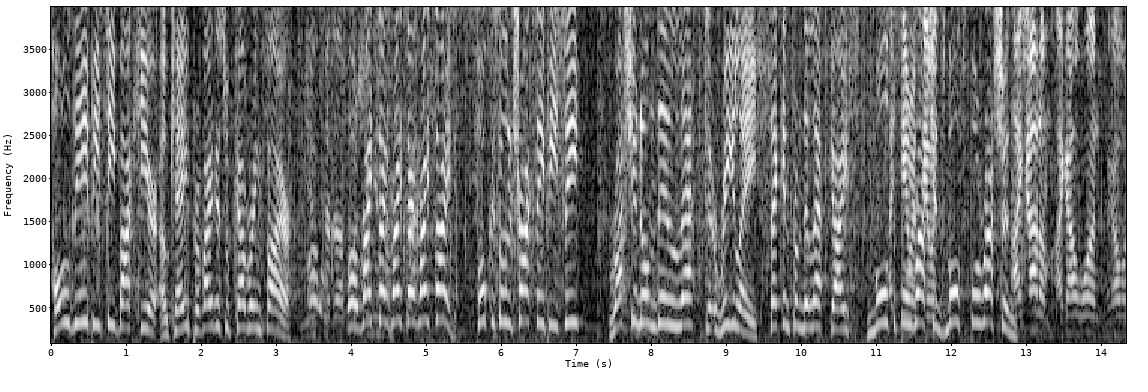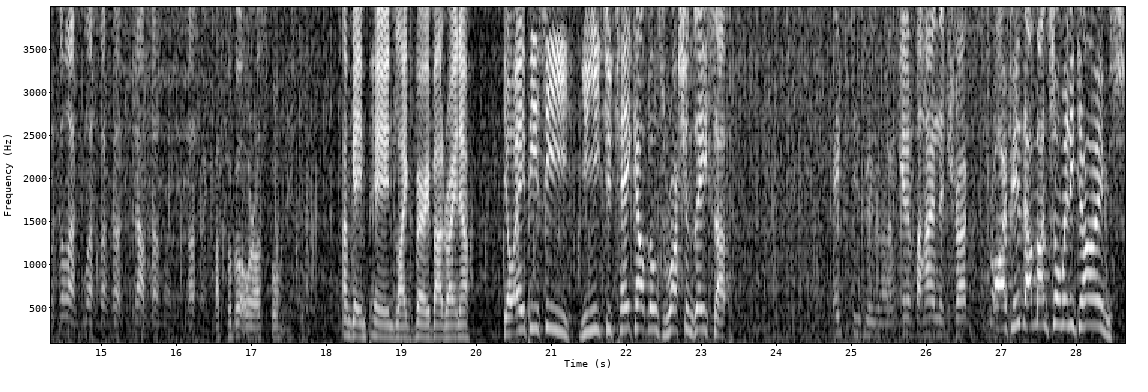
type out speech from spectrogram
Hold the APC back here, okay? Provide us with covering fire. Oh. Well, right side, right side, right side. Focus on the trucks, APC. Russian on the left relay. Second from the left, guys. Multiple him, I see him, I Russians, multiple Russians. I got him. I got one. I got one to the left. Left. Left. Left. South. South. South. South. South. I forgot where our spawn mister. I'm getting pained like very bad right now. Yo, APC, you need to take out those Russians ASAP. APC's moving on. I'm getting behind the truck. Bro, I've hit that man so many times.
